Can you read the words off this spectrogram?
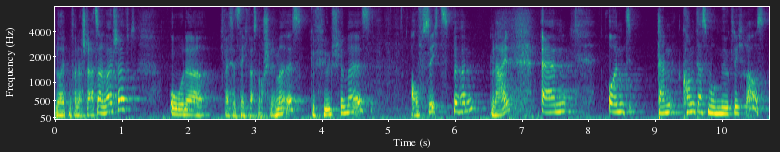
Leuten von der Staatsanwaltschaft oder ich weiß jetzt nicht, was noch schlimmer ist, gefühlt schlimmer ist, Aufsichtsbehörden? Nein. Ähm, und dann kommt das womöglich raus,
